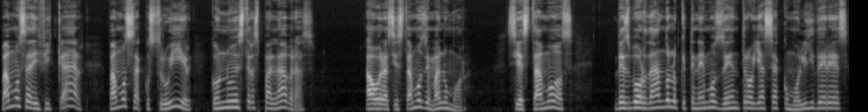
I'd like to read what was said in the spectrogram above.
Vamos a edificar, vamos a construir con nuestras palabras. Ahora, si estamos de mal humor, si estamos desbordando lo que tenemos dentro, ya sea como líderes,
